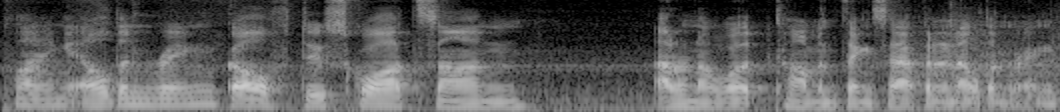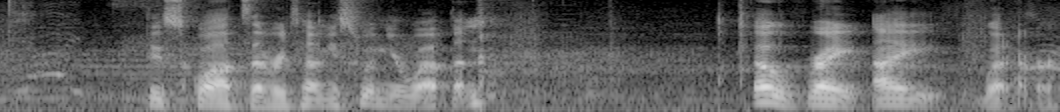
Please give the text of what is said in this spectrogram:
Playing Elden Ring, golf, do squats on. I don't know what common things happen in Elden Ring. Do squats every time you swing your weapon. oh, right, I. whatever.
